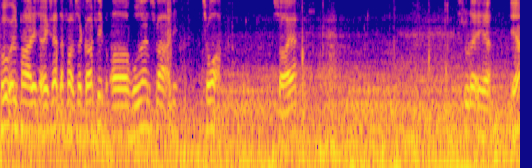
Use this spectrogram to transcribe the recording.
HL Parties Alexander Folser Gottlieb og hovedansvarlig Thor Søjer. Slutter af her. Ja.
